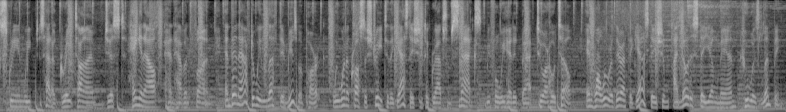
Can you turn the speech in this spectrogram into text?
screamed. We just had a great time just hanging out and having fun. And then after we left the amusement park, we went across the street to the gas station to grab some snacks before we headed back to our hotel. And while we were there at the gas station, I noticed a young man who was limping.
